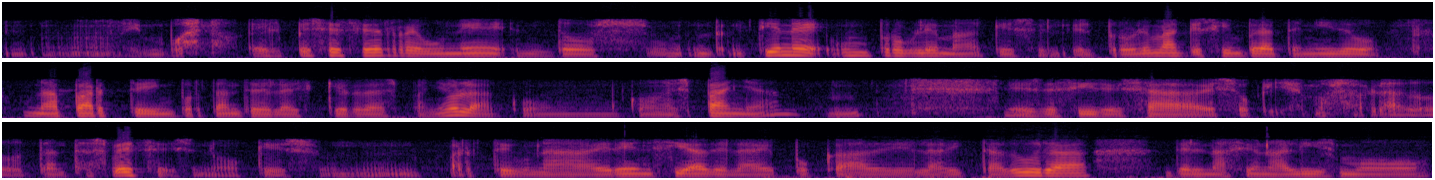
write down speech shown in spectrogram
mm, bueno, el PSC reúne dos, tiene un problema que es el, problema que siempre ha tenido una parte importante de la izquierda española con, con España, es decir, esa, eso que ya hemos hablado tantas veces, ¿no? que es un, parte una herencia de la época de la dictadura, del nacionalismo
